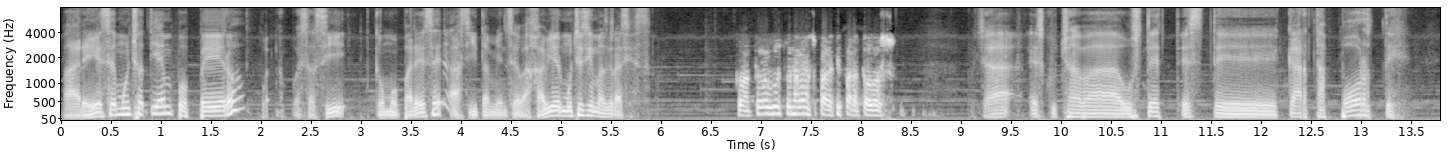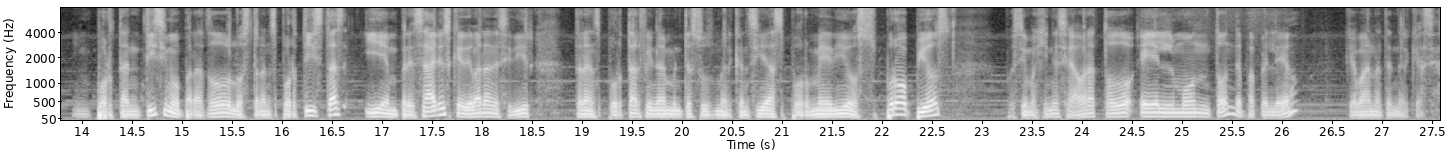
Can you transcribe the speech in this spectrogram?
parece mucho tiempo, pero bueno, pues así como parece, así también se va. Javier, muchísimas gracias. Con todo gusto, un abrazo para ti y para todos. Ya escuchaba usted este cartaporte importantísimo para todos los transportistas y empresarios que deban decidir transportar finalmente sus mercancías por medios propios. Pues imagínense ahora todo el montón de papeleo que van a tener que hacer.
